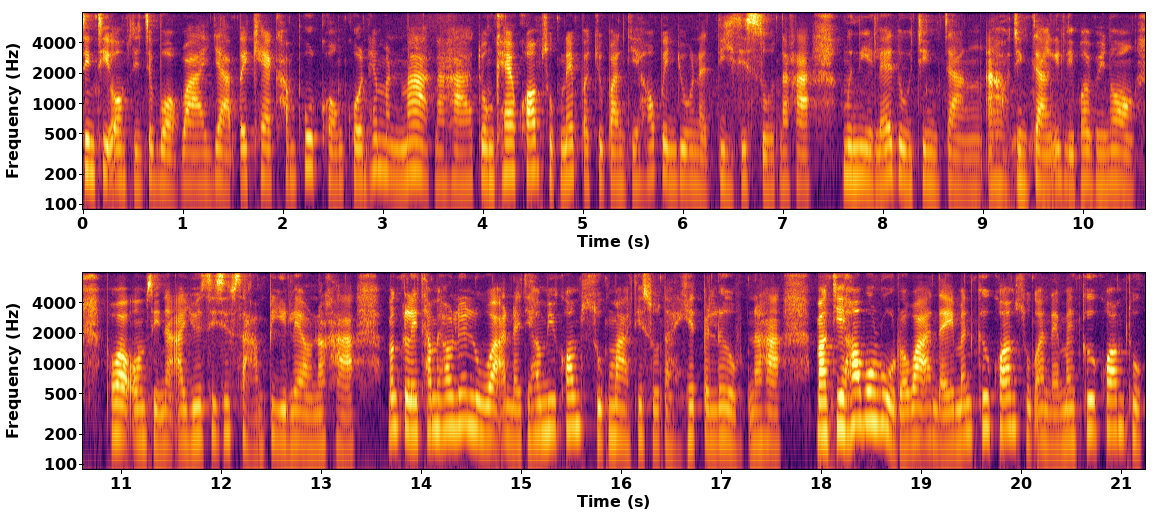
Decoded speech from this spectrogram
สิ่งที่ออมสินจะบอกว่า อย่าไปแคร์คำพูดของคนให้มันมากนะคะจงแค่ความสุขในปัจจุบันที่เขาเป็นอยู่น่ะดีที่สุดนะคะมือนี้และดูจริงจังอ้าวจริงจังอีหลีพ่อพี่น้อง เพราะว่าออมสินนะอายุ 43 ปีแล้วนะคะ มันก็เลยทำให้เขาเรียนรู้ว่าอันใดที่เขามีความสุขมากที่สุดน่ะเฮ็ดไปเลยนะคะ บางทีเขาบ่รู้หรอกว่าอันใดมันคือความสุขอันใดมันคือความความทุก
